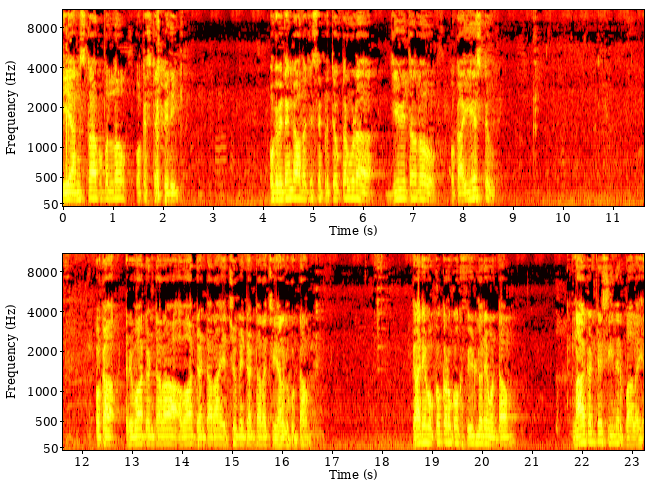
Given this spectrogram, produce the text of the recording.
ఈ అన్స్టాపబుల్లో ఒక స్టెప్ ఇది. ఒక విధంగా ఆలోచిస్తే ప్రతి ఒక్కరు కూడా జీవితంలో ఒక హైయెస్ట్ ఒక రివార్డ్ అంటారా అవార్డు అంటారా అచీవ్మెంట్ అంటారా చేయాలనుకుంటాం. కానీ ఒక్కొక్కరు ఒక్కొక్క ఫీల్డ్లోనే ఉంటాం. నాకంటే సీనియర్ బాలయ్య.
